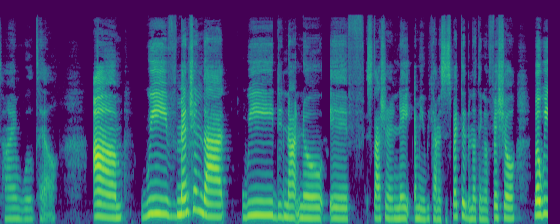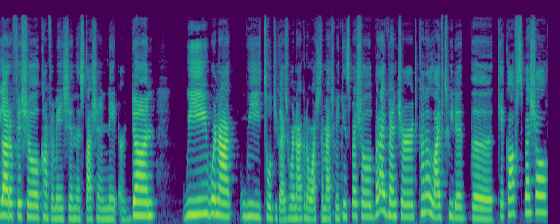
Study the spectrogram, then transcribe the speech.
Time will tell. Um, we've mentioned that we did not know if Stacia and Nate, I mean, we kind of suspected, but nothing official. But we got official confirmation that Stacia and Nate are done. We were not, we told you guys we're not going to watch the matchmaking special, but I ventured, kind of live tweeted the kickoff special,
